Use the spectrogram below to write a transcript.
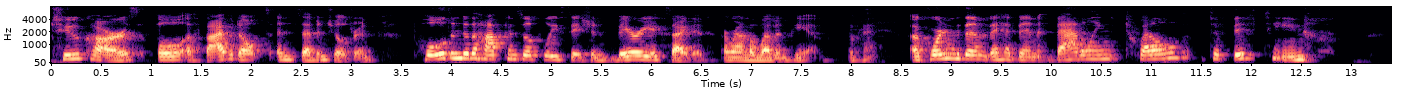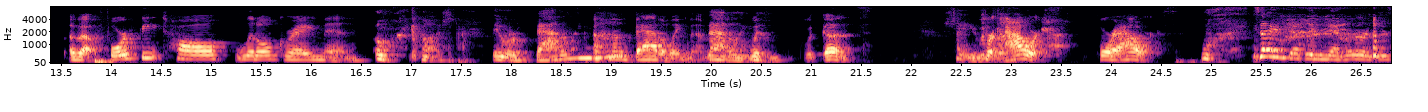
two cars full of five adults and seven children pulled into the Hopkinsville police station very excited around 11 p.m. Okay. According to them, they had been battling 12 to 15 about four feet tall little gray men, Oh my gosh. They were battling them? uh-huh, battling them Battling with them. with guns Shut your for mouth. hours. Yeah. For hours. What? I've definitely never heard this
